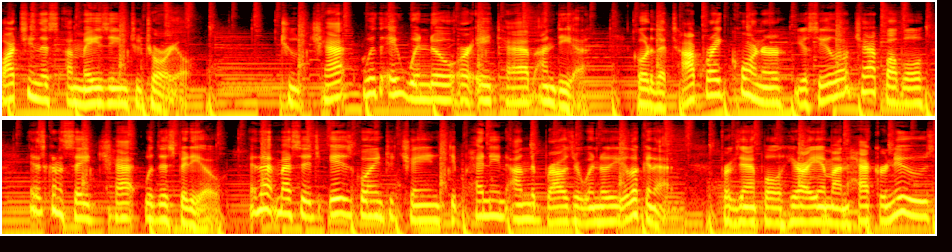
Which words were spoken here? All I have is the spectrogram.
watching this amazing tutorial. To chat with a window or a tab on Dia, go to the top right corner, you'll see a little chat bubble and it's going to say chat with this video. And that message is going to change depending on the browser window that you're looking at. For example, here I am on Hacker News,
